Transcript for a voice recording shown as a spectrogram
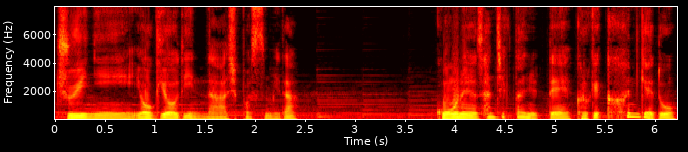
주인이 여기 어디 있나 싶었습니다. 공원에 산책 다닐 때 그렇게 큰 개도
